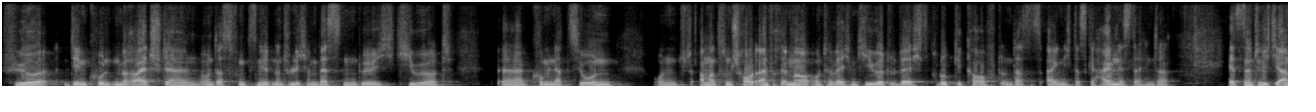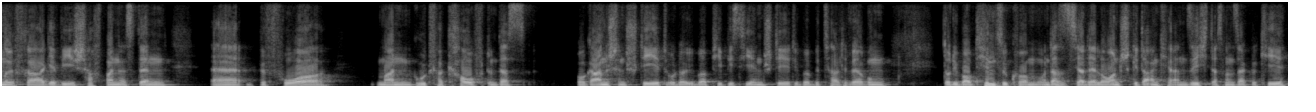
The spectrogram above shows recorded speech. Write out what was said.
für den Kunden bereitstellen. Und das funktioniert natürlich am besten durch Keyword-Kombinationen. Äh, und Amazon schaut einfach immer, unter welchem Keyword wird welches Produkt gekauft. Und das ist eigentlich das Geheimnis dahinter. Jetzt natürlich die andere Frage, wie schafft man es denn, äh, bevor man gut verkauft und das organisch entsteht oder über PPC entsteht, über bezahlte Werbung, dort überhaupt hinzukommen. Und das ist ja der Launch-Gedanke an sich, dass man sagt, okay,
